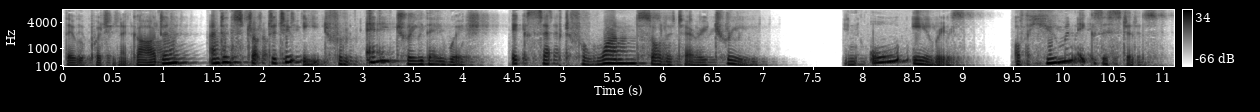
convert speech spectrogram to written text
They were put in a garden and instructed to eat from any tree they wished, except for one solitary tree. In all eras of human existence,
